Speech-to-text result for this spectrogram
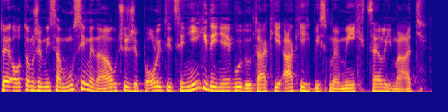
to je o tom, že my sa musíme naučiť, že politici nikdy nebudú takí, akých by sme my chceli mať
